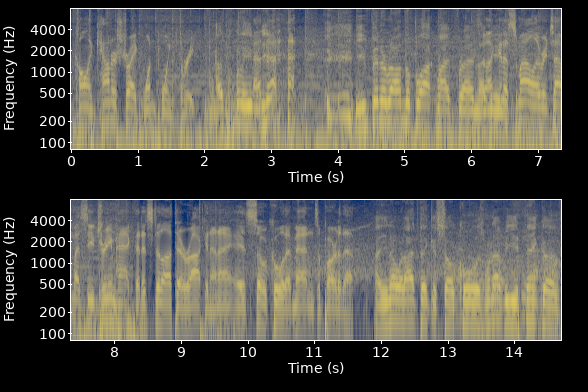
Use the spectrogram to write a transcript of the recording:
calling Counter-Strike 1.3. I believe in And you. that, You've been around the block, my friend. so I, I mean, get a smile every time I see DreamHack that it's still out there rocking, and I, it's so cool that Madden's a part of that. Uh, you know what I think is so cool is whenever you think of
